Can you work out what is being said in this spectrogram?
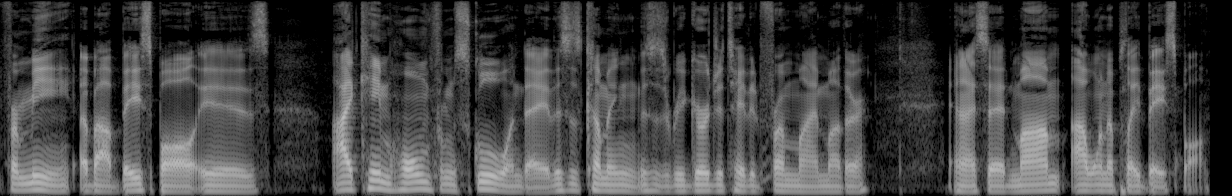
for me about baseball is I came home from school one day. This is coming, this is regurgitated from my mother. And I said, Mom, I want to play baseball.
